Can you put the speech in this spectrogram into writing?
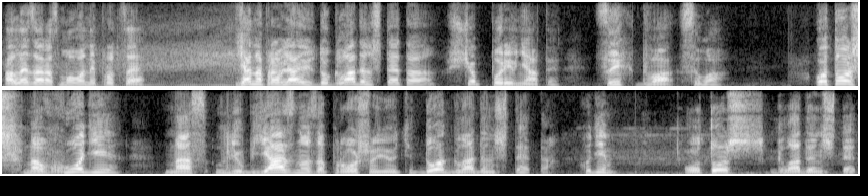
але зараз мова не про це. Я направляюсь до Гладенштета, щоб порівняти цих два села. Отож, на вході нас люб'язно запрошують до Гладенштета. Ходім. Отож, Гладенштет.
